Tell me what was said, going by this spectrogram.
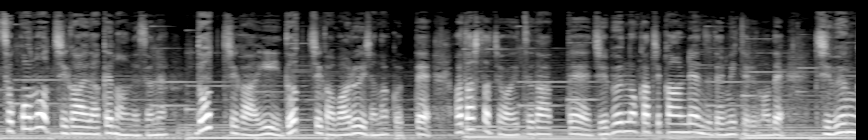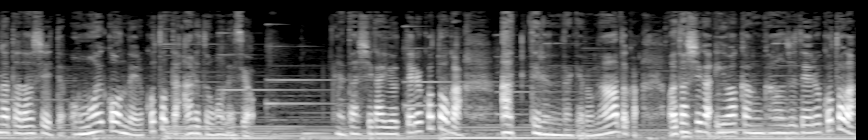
そこの違いだけなんですよね。どっちがいいどっちが悪いじゃなくって私たちはいつだって自分の価値観レンズで見てるので自分が正しいって思い込んでいることってあると思うんですよ。私が言ってることが合ってるんだけどなとか私が違和感感じていることが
